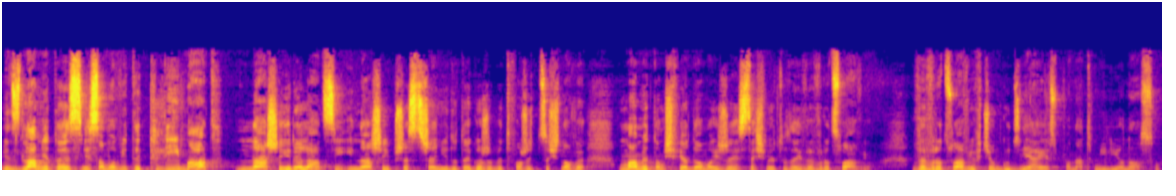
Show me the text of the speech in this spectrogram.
więc dla mnie to jest niesamowity klimat naszej relacji i naszej przestrzeni do tego, żeby tworzyć coś nowe. Mamy tą świadomość, że jesteśmy tutaj we Wrocławiu. We Wrocławiu w ciągu dnia jest ponad milion osób.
